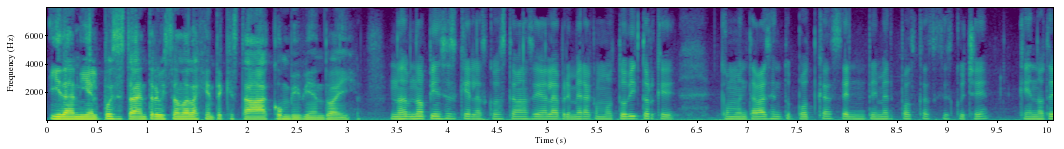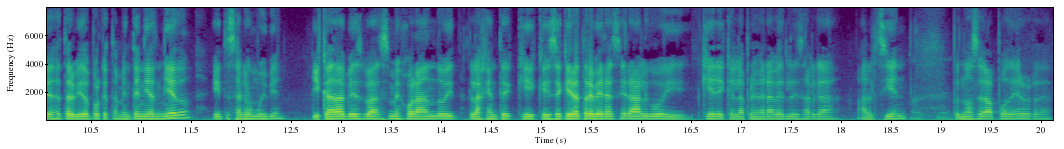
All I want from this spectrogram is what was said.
Y Daniel pues estaba entrevistando a la gente que estaba conviviendo ahí. No, no pienses que las cosas te van a salir a la primera. Como tú Víctor que comentabas en tu podcast, en el primer podcast que escuché, que no te habías atrevido porque también tenías miedo y te salió muy bien y cada vez vas mejorando y la gente que, que, se quiere atrever a hacer algo y quiere que la primera vez le salga al 100, pues no se va a poder, ¿verdad?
